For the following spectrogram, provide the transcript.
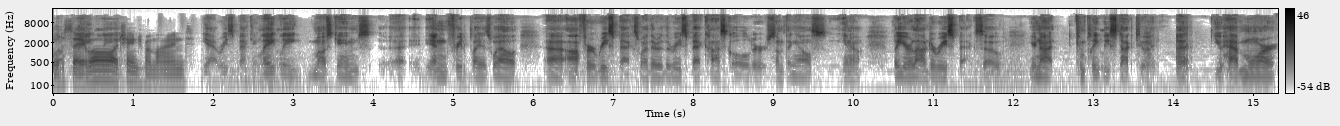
well, to say, well, I changed my mind? Yeah, respecing. Lately, most games uh, in free to play as well uh, offer respecs, whether the respec costs gold or something else, you know. But you're allowed to respec, so you're not completely stuck to it. But you have more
